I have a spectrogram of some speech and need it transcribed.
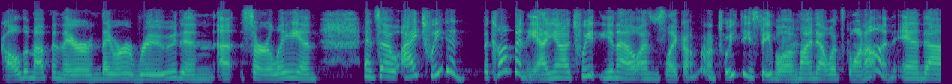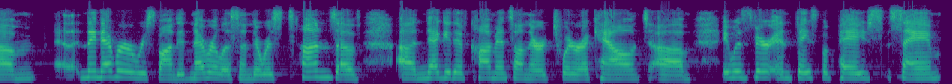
called them up and they were they were rude and uh, surly. And and so I tweeted the company. I you know I tweet you know I was like I'm going to tweet these people and find out what's going on. And um, they never responded, never listened. There was tons of uh, negative comments on their Twitter account. Um, it was very in Facebook page same.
